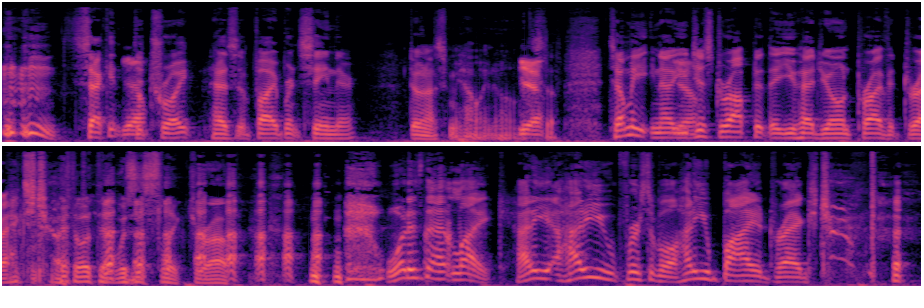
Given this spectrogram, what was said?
Second, Yeah. Detroit has a vibrant scene there. Don't ask me how I know all this Yeah. stuff. Tell me, now you Yeah. just dropped it that you had your own private drag strip. I thought that was a slick drop. what is that like? How do you how do you first of all how do you buy a drag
